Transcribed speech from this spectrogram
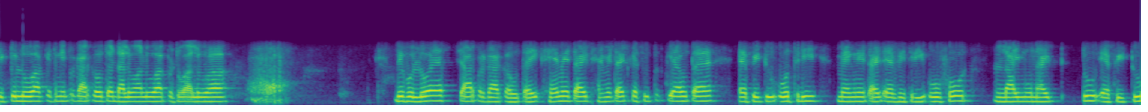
एक तो लोहा कितने प्रकार का होता है? डलवा लोहा, पिटवा लोहा देखो लोहा चार प्रकार का होता है। एक हेमेटाइट हेमेटाइट का सूत्र क्या होता है? F E two O three magnetite F E three O four limonite two F E two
